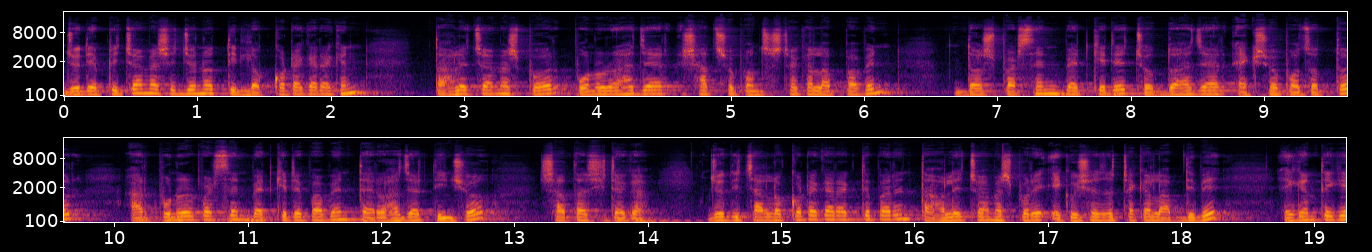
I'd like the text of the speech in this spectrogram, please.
যদি আপনি ছয় মাসের জন্য তিন লক্ষ টাকা রাখেন, তাহলে ছয় মাস পর পনেরো হাজার সাতশো পঞ্চাশ টাকা লাভ পাবেন। দশ পার্সেন্ট ব্যাট কেটে চোদ্দ হাজার একশো পঁচাত্তর আর পনেরো পার্সেন্ট ব্যাট কেটে পাবেন তেরো হাজার তিনশো সাতাশি টাকা। যদি চার লক্ষ টাকা রাখতে পারেন, তাহলে ছয় মাস পরে একুশ হাজার টাকা লাভ দিবে। এখান থেকে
